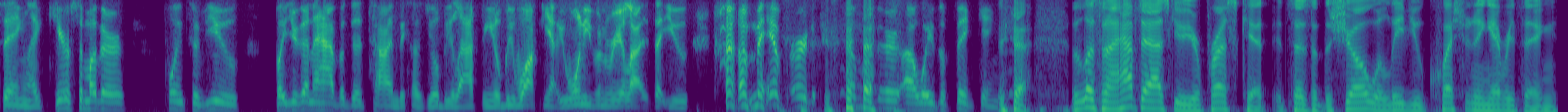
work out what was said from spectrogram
saying like, here's some other points of view but you're going to have a good time because you'll be laughing. You'll be walking out. You won't even realize that you may have heard some other uh, ways of thinking. Yeah. Listen, I have to ask you your press kit. It says that the show will leave you questioning everything,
